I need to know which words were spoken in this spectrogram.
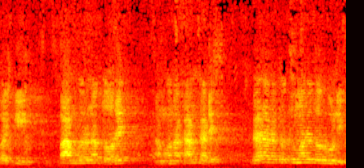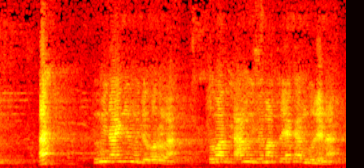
কয়, কি? পাম করে না দরে আমগো না কান কাটে। বেড়ারা কয়, তোমারে ধরবনি হ্যাঁ? তুমি আইনের মধ্যে করো না। তোমার কান হয়েছে মাত্র এক আঙ্গুলে না।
